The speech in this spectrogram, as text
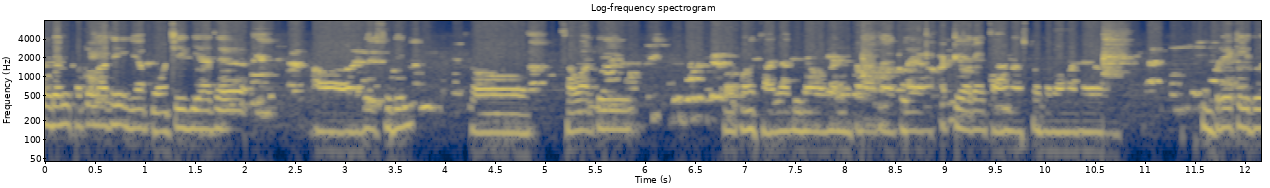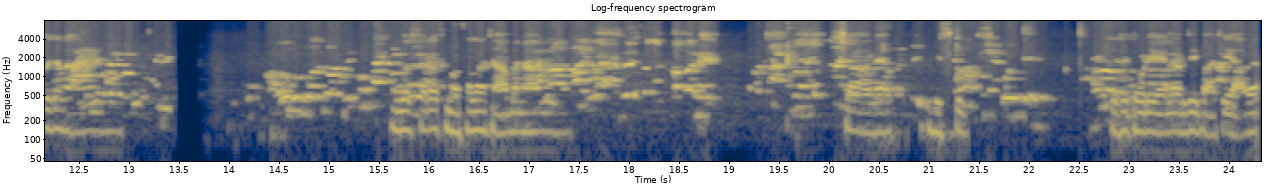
ઉડન ખટોલાથી અહીંયા પહોંચી ગયા છે અ, હજુ સુધી તો સવારથી કોઈ પણ ખાધા પીધા વગર નીકળ્યા હતા એટલે આટલી વાગે ચા નાસ્તો કરવા માટે બ્રેક લીધો છે ને આવી બહુ જ સરસ મસાલા ચા બનાવેલી છે ચા અને બિસ્કિટ તેથી થોડી એનર્જી પાછી આવે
